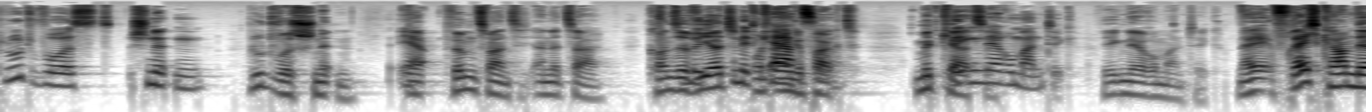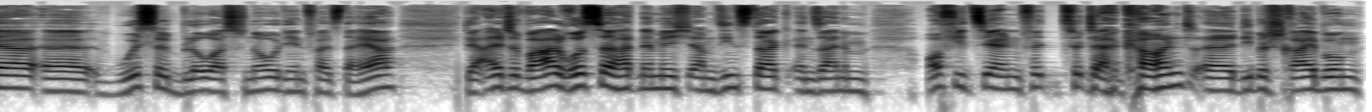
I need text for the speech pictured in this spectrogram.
Blutwurstschnitten. Blutwurstschnitten. Ja. Ja. 25 an der Zahl. Konserviert Mit- mit und Kerze. eingepackt. Mit Kerze. Wegen der Romantik. Wegen der Romantik. Naja, frech kam der äh, Whistleblower Snow jedenfalls daher. Der alte Wahlrusse hat nämlich am Dienstag in seinem offiziellen Fi- Twitter-Account äh, die Beschreibung,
